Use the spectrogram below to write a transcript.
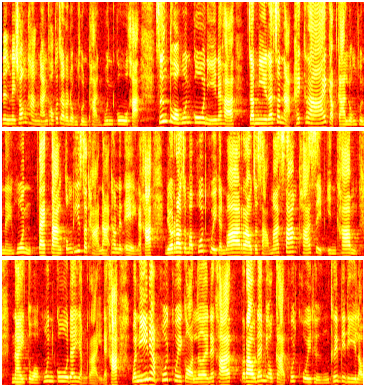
หนึ่งในช่องทางนั้นเขาก็จะระดมทุนผ่านหุ้นกู้ค่ะ ซึ่งตัวหุ้นกู้นี้นะคะ จะมีลักษณะคล้ายๆ กับการลงทุนในหุ้น แตกต่างตรงที่สถานะเท่านั้นเองนะคะ เดี๋ยวเราจะมาพูดคุยกันว่าเราจะสามารถสร้าง passive income ในตัวหุ้นกู้ได้อย่างไรนะคะ วันนี้เนี่ยพูดคุยก่อนเลยนะคะ เราได้มีโอกาสพูดคุยถึงคลิปดีๆ เหล่า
